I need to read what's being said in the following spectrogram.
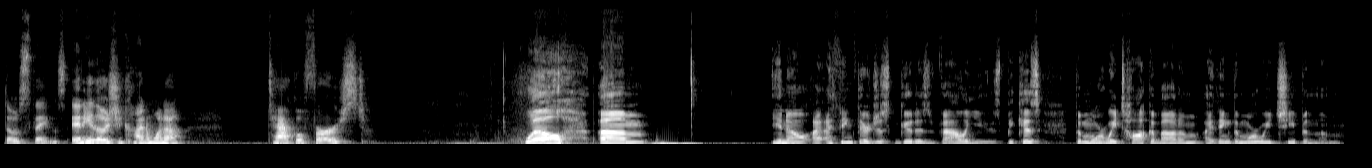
those things. Any of those you kind of want to tackle first? Well, um, you know, I, I think they're just good as values because the more we talk about them, I think the more we cheapen them.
